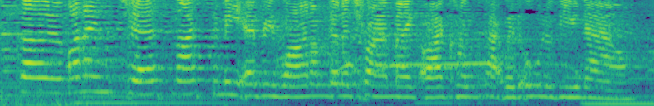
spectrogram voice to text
is. So, my name's Jess. Nice to meet everyone. I'm going to try and make eye contact with all of you now.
